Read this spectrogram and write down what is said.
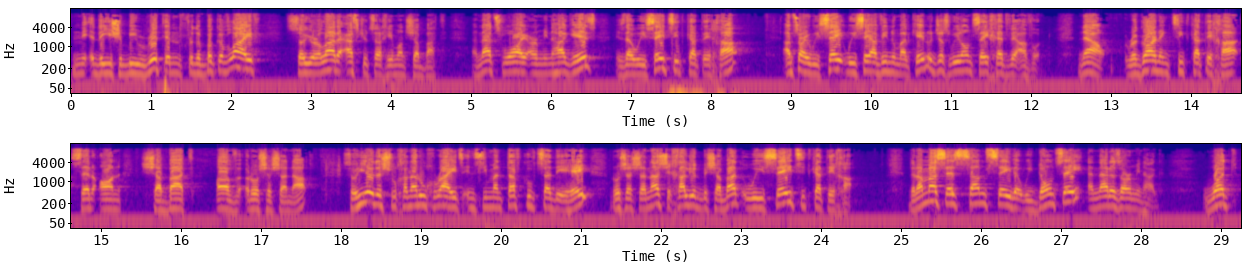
that you should be written for the book of life. So you're allowed to ask your tzarchim on Shabbat, and that's why our minhag is is that we say tzidkatecha. I'm sorry, we say we say Avinu Malkeinu, just we don't say Chet ve'avon. Now, regarding tzidkatecha, said on Shabbat of Rosh Hashanah. So here the Shulchan Aruch writes in Siman Tav Kuf Tzadehei, Rosh Hashanah Shechal Yod B'Shabbat, we say Tzidkatecha. The Rama says some say that we don't say, and that is our minhag. What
